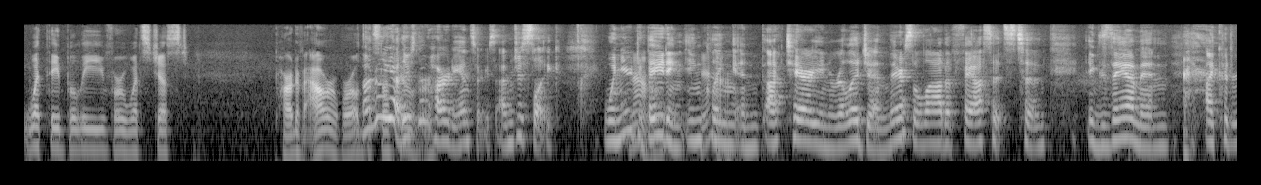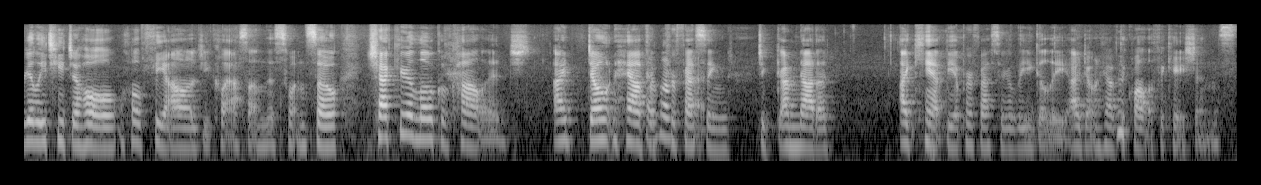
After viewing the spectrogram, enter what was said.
what they believe or what's just part of our world. oh no yeah there's no hard answers i'm just like when you're No, debating yeah. inkling and octarian religion there's a lot of facets to examine i could really teach a whole whole theology class on this one so check your local college i don't have I a that. professing i'm not a i can't be a professor legally i don't have the qualifications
